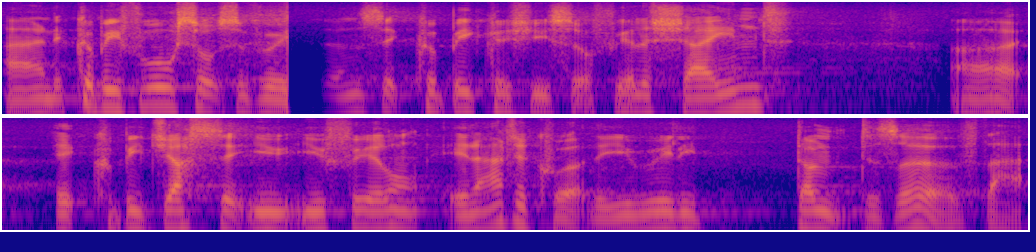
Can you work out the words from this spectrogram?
And it could be for all sorts of reasons. It could be because you sort of feel ashamed. Uh, it could be just that you, you feel inadequate, that you really don't deserve that.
